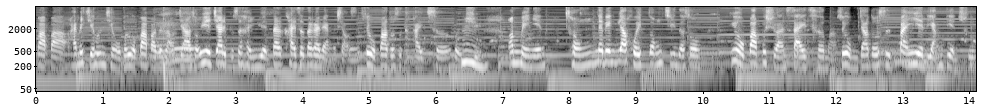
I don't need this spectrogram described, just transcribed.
爸爸还没结婚前，我回我爸爸的老家的时候，因为家里不是很远，大概开车大概两个小时，所以我爸都是开车回去。嗯然后每年从那边要回东京的时候，因为我爸不喜欢塞车嘛，所以我们家都是半夜两点出门，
